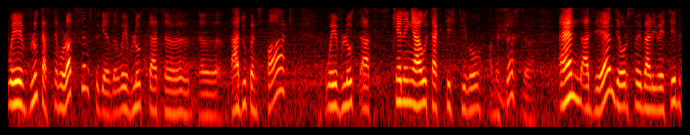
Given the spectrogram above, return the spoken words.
we've looked at several options together. We've looked at uh, uh, Hadoop and Spark we've looked at scaling out active pivot on the cluster. And at the end, they also evaluated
